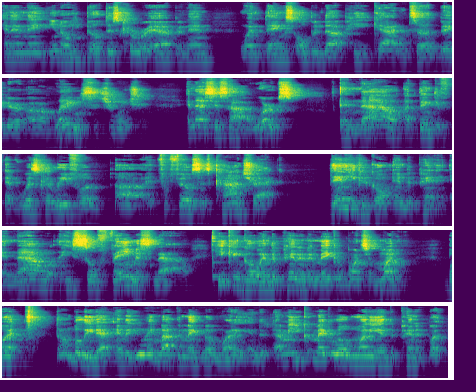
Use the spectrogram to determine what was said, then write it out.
And then they, you know, he built his career up. And then when things opened up, he got into a bigger um, label situation. And that's just how it works. And now I think if, if Wiz Khalifa uh, fulfills his contract, then he could go independent. And now he's so famous now, he can go independent and make a bunch of money. But don't believe that. And you ain't about to make no money. I mean, you can make a little money independent, but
